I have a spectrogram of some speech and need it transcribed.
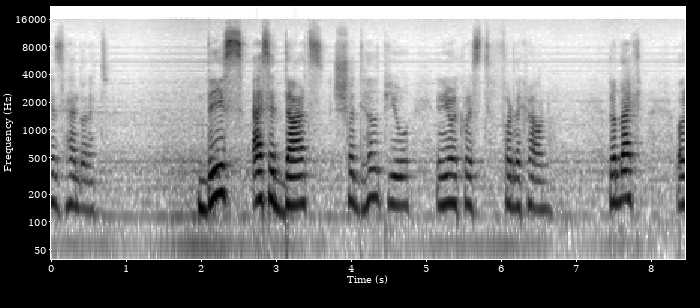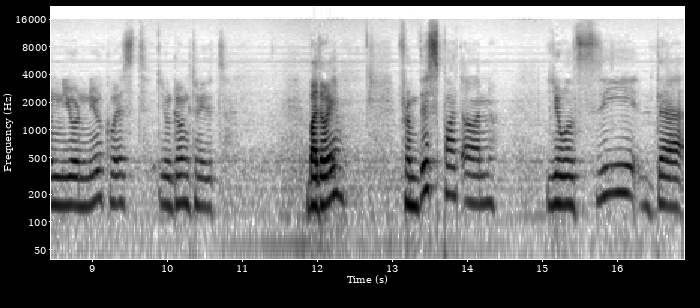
his hand on it. These acid darts should help you in your quest for the crown. Good luck on your new quest, you're going to need it. By the way, from this part on, you will see the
